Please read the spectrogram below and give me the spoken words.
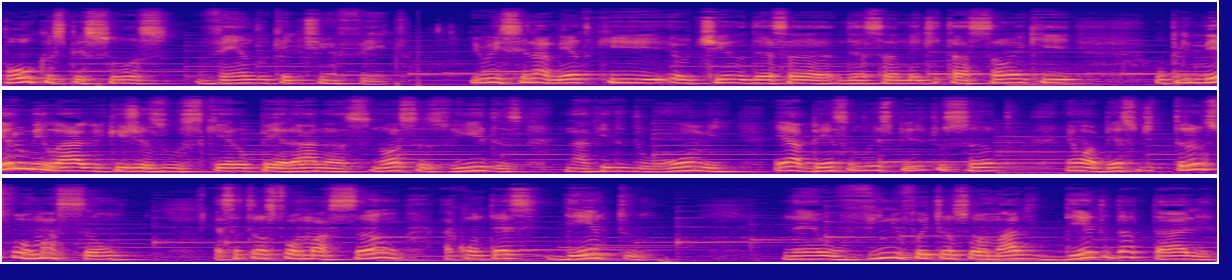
poucas pessoas vendo o que ele tinha feito. E o ensinamento que eu tiro dessa, dessa meditação é que o primeiro milagre que Jesus quer operar nas nossas vidas, na vida do homem, é a bênção do Espírito Santo. É uma bênção de transformação. Essa transformação acontece dentro né, o vinho foi transformado dentro da talha,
